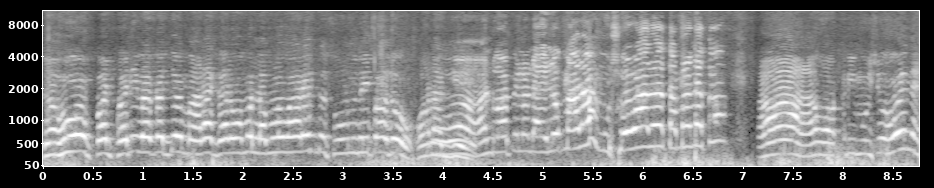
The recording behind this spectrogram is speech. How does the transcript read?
જહું પણ ફરી વખત જો મારા ઘરમાં લમણો વાળે ને તો છોડું નહીં પાછો. હવા અંડો પેલો ડાયલોગ મારો? મૂછો વાળો તમારે તો? હા આ ઓકરી મૂછો હોય ને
